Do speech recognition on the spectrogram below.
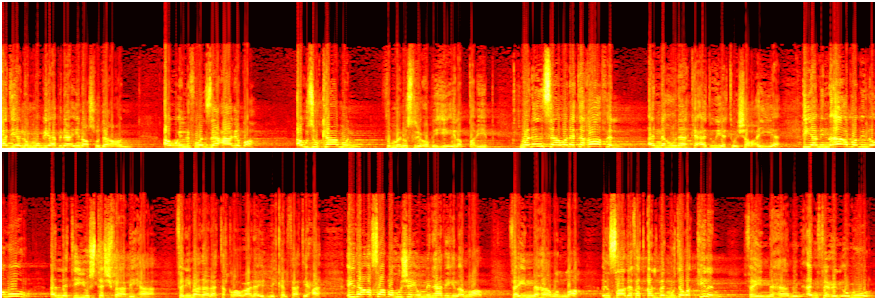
قد يلم بأبنائنا صداع أو انفلونزا عارضة أو زكام ثم نسرع به إلى الطبيب. وننسى ونتغافل أن هناك أدوية شرعية هي من أعظم الأمور التي يستشفى بها. فلماذا لا تقرأ على ابنك الفاتحة؟ إذا أصابه شيء من هذه الأمراض فإنها والله إن صادفت قلبا متوكلا فإنها من أنفع الأمور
